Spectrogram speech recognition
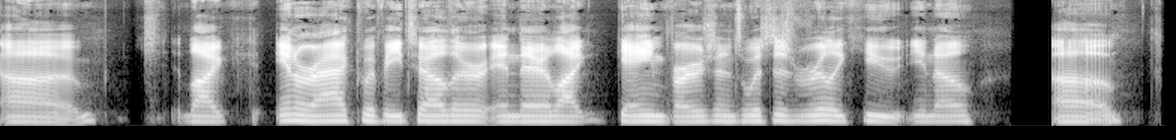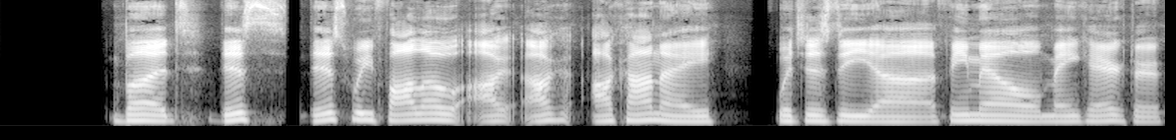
uh like interact with each other in their like game versions, which is really cute, you know. Uh, but this this we follow Akane, which is the uh female main character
